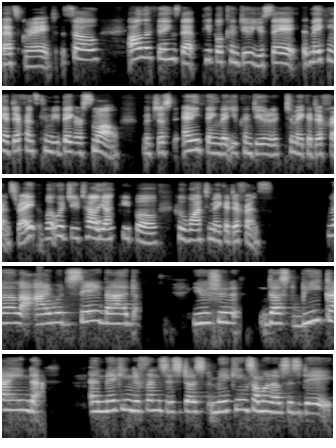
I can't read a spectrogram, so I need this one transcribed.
That's great. So, all the things that people can do, you say making a difference can be big or small with just anything that you can do to, to make a difference, right? What would you tell young people who want to make a difference? Well, I would say that you should just be kind and making difference is just making someone else's day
